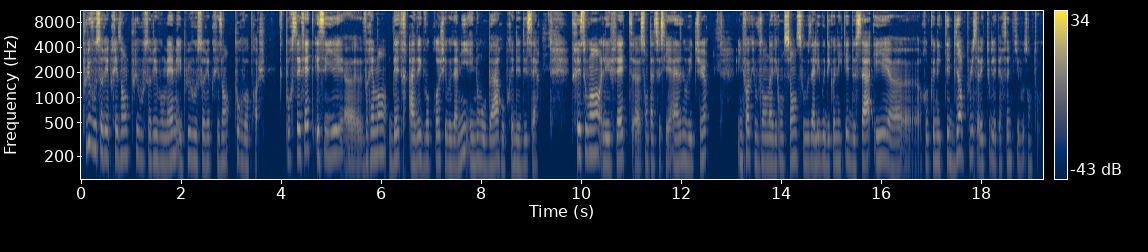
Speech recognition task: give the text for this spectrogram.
Plus vous serez présent, plus vous serez vous-même et plus vous serez présent pour vos proches. Pour ces fêtes, essayez euh, vraiment d'être avec vos proches et vos amis et non au bar ou près des desserts. Très souvent, les fêtes euh, sont associées à la nourriture. Une fois que vous en avez conscience, vous allez vous déconnecter de ça et euh, reconnecter bien plus avec toutes les personnes qui vous entourent.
